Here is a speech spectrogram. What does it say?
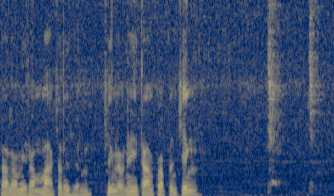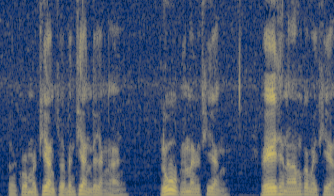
ถ้าเรามีธรรมะจะได้เห็นสิ่งเหล่านี้ตามความเป็นจริงแต่ความไม่เที่ยงจะเป็นเที่ยงได้อย่างไรรูปมันไม่เที่ยง เวทนามันก็ไม่เที่ยง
